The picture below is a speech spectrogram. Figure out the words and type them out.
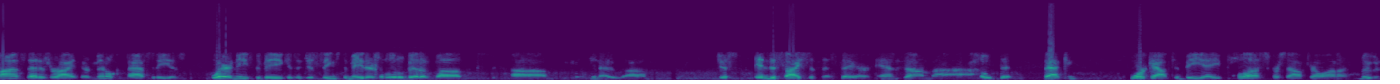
mindset is right, their mental capacity is where it needs to be, because it just seems to me there's a little bit of, uh, uh, you know, um, just indecisiveness there, and um, I hope that that can work out to be a plus for South Carolina moving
